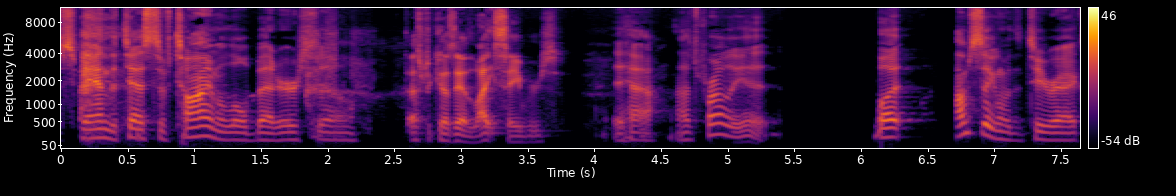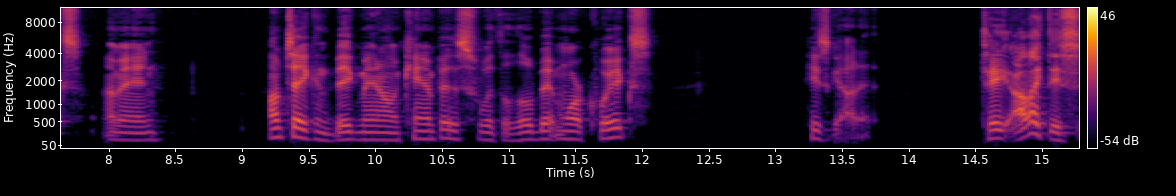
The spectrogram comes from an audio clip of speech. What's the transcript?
spanned the test of time a little better, so That's because they had lightsabers. yeah, that's probably it. But I'm sticking with the T Rex. I mean, I'm taking big man on campus with a little bit more quicks. He's got it. Tate, I like this.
